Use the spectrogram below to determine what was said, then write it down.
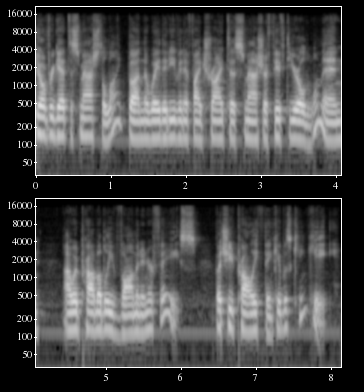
Don't forget to smash the like button the way that even if I tried to smash a 50 year old woman, I would probably vomit in her face, but she'd probably think it was kinky.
